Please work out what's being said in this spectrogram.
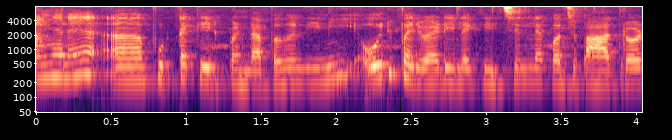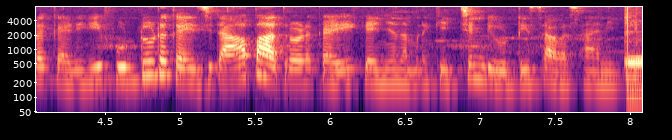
അങ്ങനെ പുട്ടൊക്കെ ഇരിപ്പുണ്ട്. അപ്പോൾ അതുകൊണ്ട് ഇനി ഒരു പരിപാടിയില്ല. കിച്ചണിലെ കുറച്ച് പാത്രമോടെ കഴുകി ഫുഡൂടെ കഴിച്ചിട്ട് ആ പാത്രമോടെ കഴുകി കഴിഞ്ഞാൽ നമ്മുടെ കിച്ചൺ ഡ്യൂട്ടീസ് അവസാനിക്കും.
